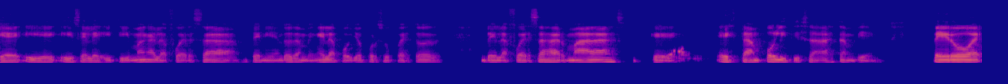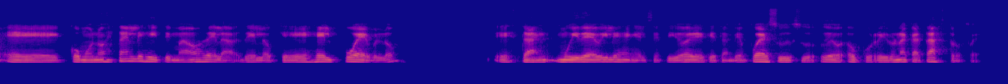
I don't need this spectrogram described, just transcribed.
y, y, se legitiman a la fuerza, teniendo también el apoyo, por supuesto, de las Fuerzas Armadas que están politizadas también. Pero eh, como no están legitimados de, la, de lo que es el pueblo, están muy débiles en el sentido de que también puede su, ocurrir una catástrofe,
